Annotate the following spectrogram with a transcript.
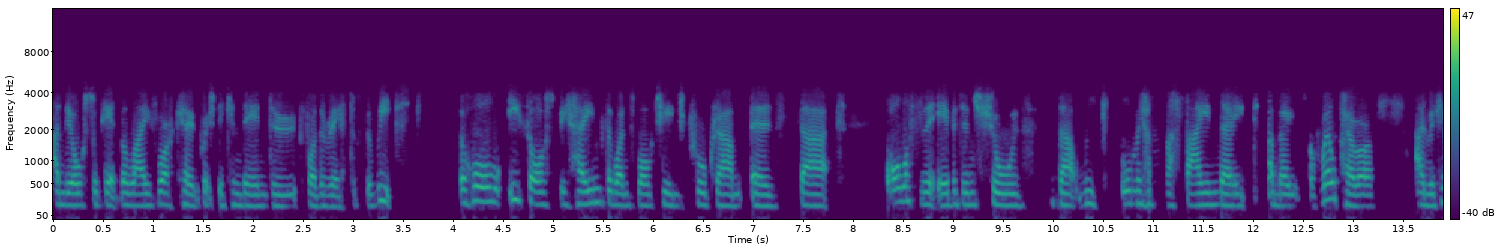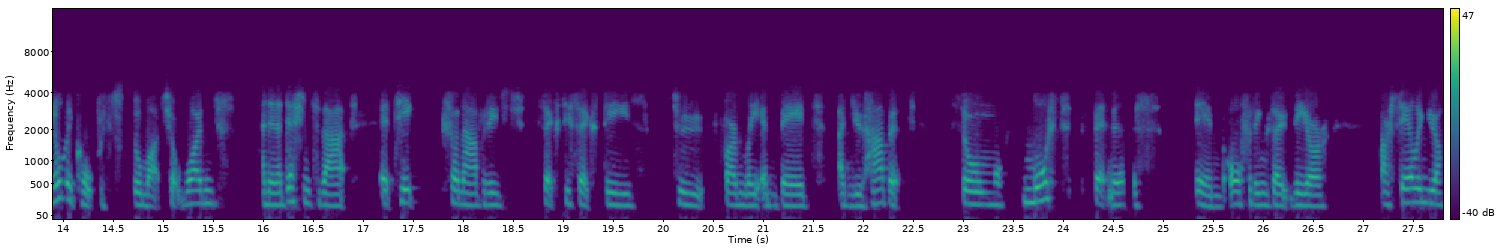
and they also get the live workout which they can then do for the rest of the week. The whole ethos behind the One Small Change program is that all of the evidence shows that we only have a finite amount of willpower and we can only cope with so much at once. And in addition to that, it takes on average 66 days to firmly embed a new habit. So most fitness um, offerings out there are selling you a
